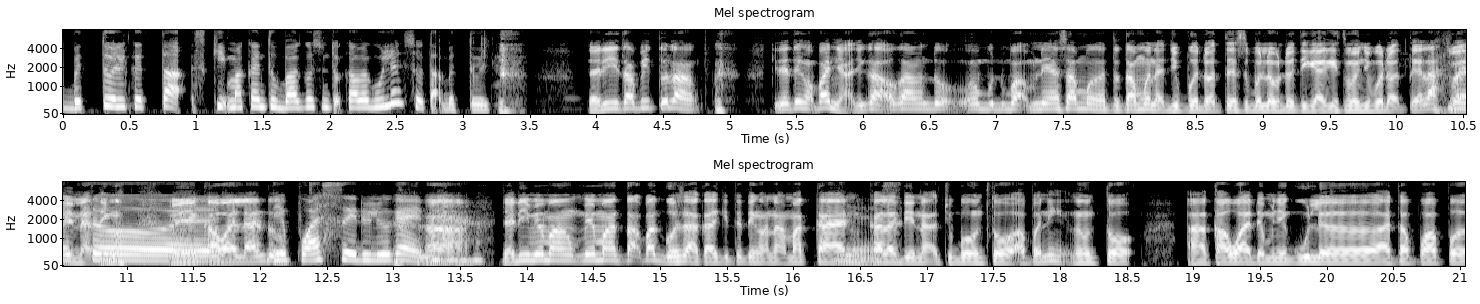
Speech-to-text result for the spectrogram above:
betul ke tak skip makan tu bagus untuk kawal gula? So tak betul Jadi tapi itulah kita tengok banyak juga orang duk buat benda yang sama terutama nak jumpa doktor sebelum 2 3 hari sebelum jumpa doktor lah sebab dia nak tengok dia kawalan tu. Dia puasa dulu kan. Ha. Jadi memang memang tak bagus lah kalau kita tengok nak makan yes. kalau dia nak cuba untuk apa ni untuk uh, kawal dia punya gula ataupun apa.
